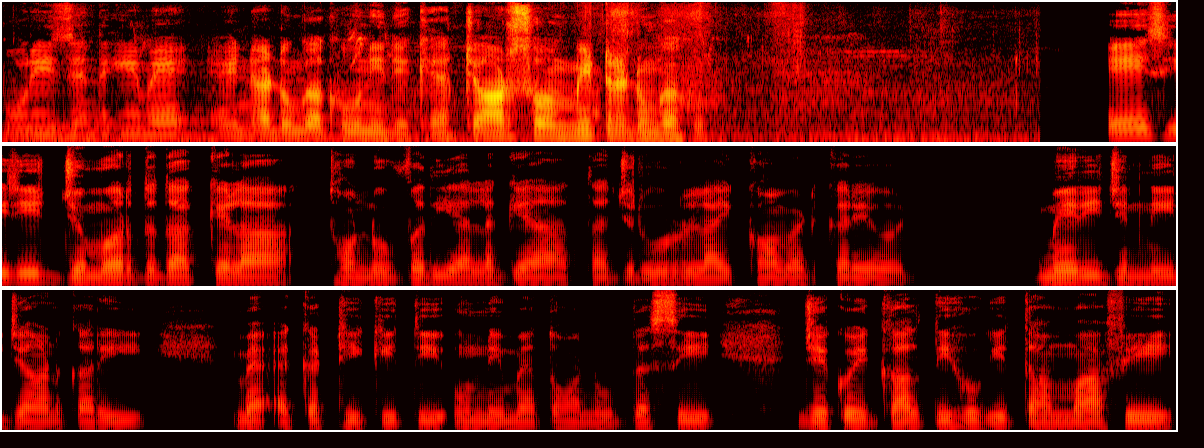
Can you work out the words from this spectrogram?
ਪੂਰੀ ਜ਼ਿੰਦਗੀ ਮੈਂ ਇੰਨਾ ਡੂੰਗਾ ਖੂਹ ਨਹੀਂ ਦੇਖਿਆ 400 ਮੀਟਰ ਡੂੰਗਾ ਖੂਹ ਇਹ ਸੀ ਜੀ ਜਮੁਰਦ ਦਾ ਕਿਲਾ ਤੁਹਾਨੂੰ ਵਧੀਆ ਲੱਗਿਆ ਤਾਂ ਜਰੂਰ ਲਾਈਕ ਕਮੈਂਟ ਕਰਿਓ ਮੇਰੀ ਜਿੰਨੀ ਜਾਣਕਾਰੀ ਮੈਂ ਇਕੱਠੀ ਕੀਤੀ ਉਨੀ ਮੈਂ ਤੁਹਾਨੂੰ ਦੱਸੀ, ਜੇ ਕੋਈ ਗਲਤੀ ਹੋ ਗਈ ਤਾਂ ਮਾਫੀ,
